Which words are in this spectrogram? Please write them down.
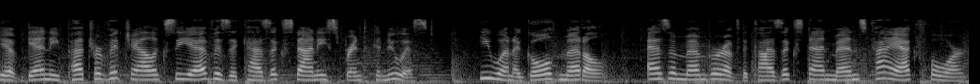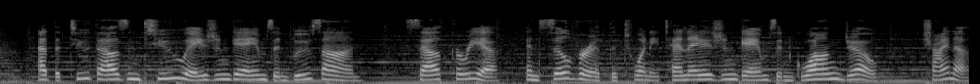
Yevgeniy Petrovich Alexeyev is a Kazakhstani sprint canoeist. He won a gold medal as a member of the Kazakhstan men's kayak 4 at the 2002 Asian Games in Busan, South Korea, and silver at the 2010 Asian Games in Guangzhou, China.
